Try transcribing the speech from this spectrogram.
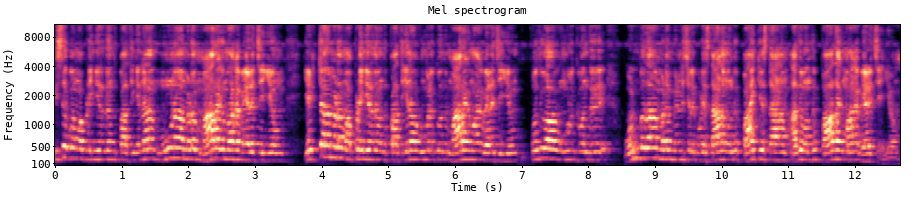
ரிஷபம் அப்படிங்கிறது வந்து பார்த்தீங்கன்னா மூணாம் இடம் மாரகமாக வேலை செய்யும். எட்டாம் இடம் அப்படிங்கிறது வந்து பார்த்தீங்கன்னா உங்களுக்கு வந்து மாரகமாக வேலை செய்யும். பொதுவாக உங்களுக்கு வந்து ஒன்பதாம் இடம் என்று சொல்லக்கூடிய ஸ்தானம் வந்து பாக்கியஸ்தானம். அது வந்து பாதகமாக வேலை செய்யும்.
